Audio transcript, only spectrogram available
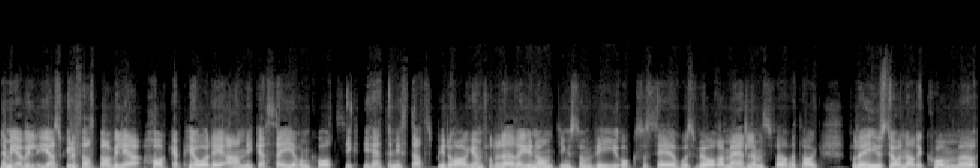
Nej, men jag, vill, jag skulle först bara vilja haka på det Annika säger om kortsiktigheten i statsbidragen, för det där är ju någonting som vi också ser hos våra medlemsföretag. För det är ju så när det kommer,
